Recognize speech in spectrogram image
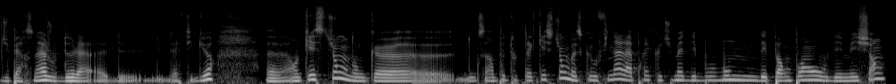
du personnage ou de la, de, de la figure euh, en question. Donc, euh, donc c'est un peu toute la question parce qu'au final, après que tu mettes des boum des pampans ou des méchants,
